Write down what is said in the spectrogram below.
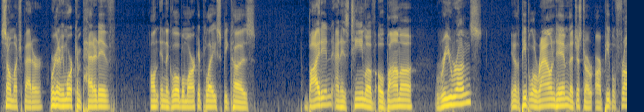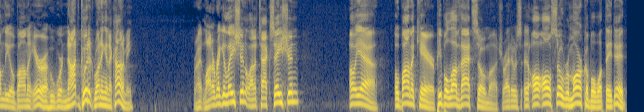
so much better. We're going to be more competitive on in the global marketplace because Biden and his team of Obama reruns you know, the people around him that just are, are people from the Obama era who were not good at running an economy, right? A lot of regulation, a lot of taxation. Oh, yeah, Obamacare. People love that so much, right? It was uh, all, all so remarkable what they did.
